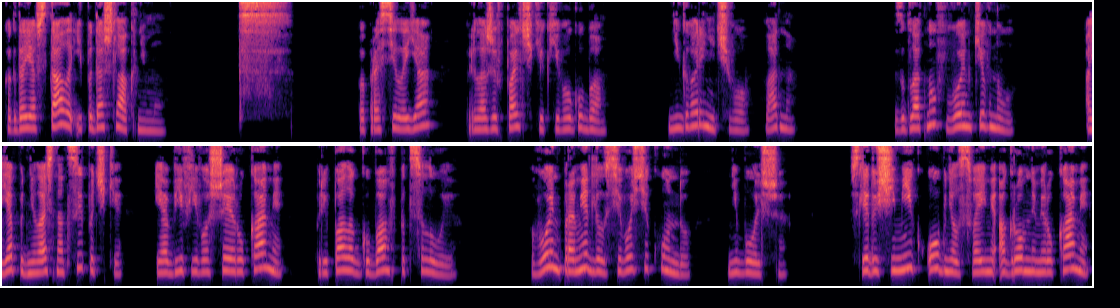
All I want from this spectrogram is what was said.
когда я встала и подошла к нему. «Тссс!» — попросила я, приложив пальчики к его губам. Не говори ничего, ладно? Сглотнув, воин кивнул. А я поднялась на цыпочки и, обвив его шею руками, припала к губам в поцелуе. Воин промедлил всего секунду, не больше. В следующий миг обнял своими огромными руками,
